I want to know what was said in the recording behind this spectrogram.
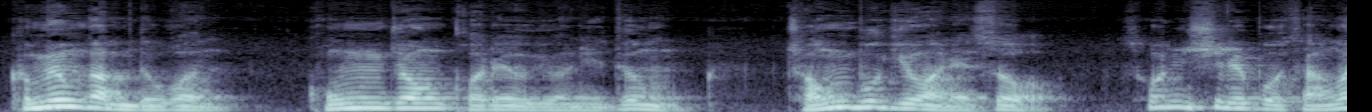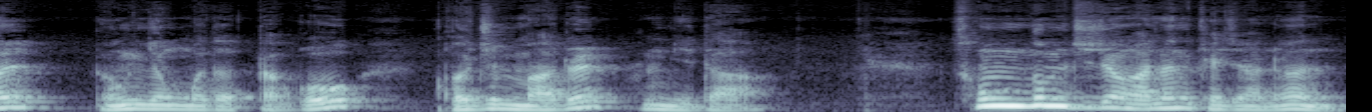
금융감독원, 공정거래위원회 등 정부기관에서 손실보상을 명령받았다고 거짓말을 합니다. 송금 지정하는 계좌는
